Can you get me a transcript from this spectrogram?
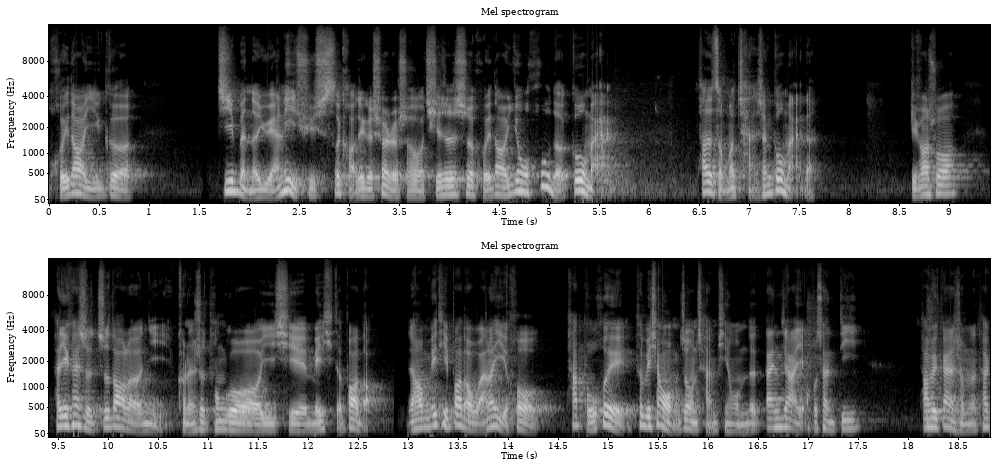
回到一个基本的原理去思考这个事儿的时候，其实是回到用户的购买，他是怎么产生购买的？比方说，他一开始知道了你可能是通过一些媒体的报道，然后媒体报道完了以后。他不会特别像我们这种产品，我们的单价也不算低。他会干什么呢？他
